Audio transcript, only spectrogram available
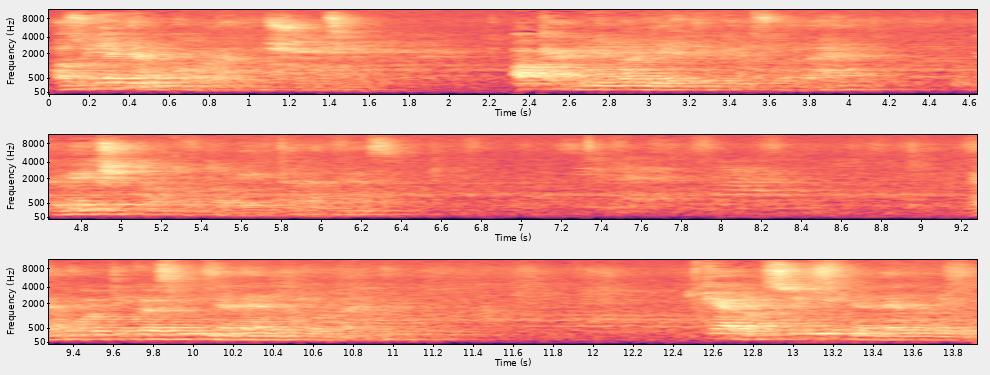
Az ugye nem korlátos sorozat. Akármilyen nagy értéket föl lehet, de mégse tartott a végtelenhez. Nem volt igaz minden benne. Kell az, hogy minden elnagyobb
